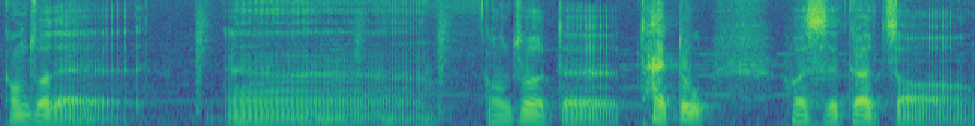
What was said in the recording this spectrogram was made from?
工作的嗯，工作的态度，或是各种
